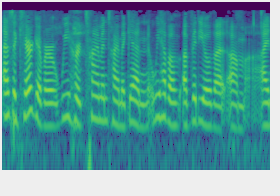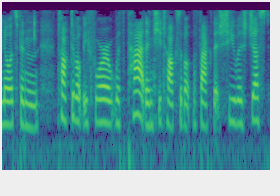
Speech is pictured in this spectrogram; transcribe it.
as a caregiver, we heard time and time again. We have a, a video that um, I know it's been talked about before with Pat, and she talks about the fact that she was just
